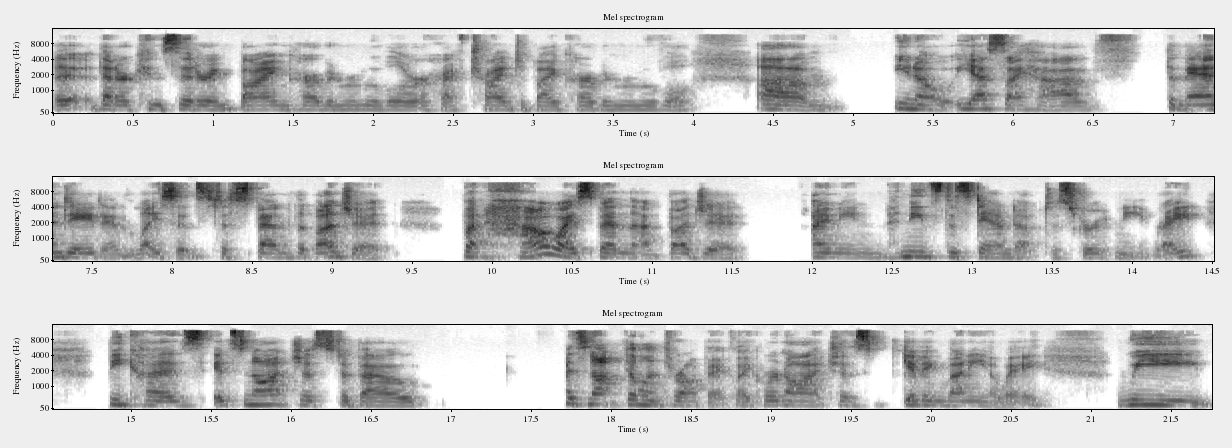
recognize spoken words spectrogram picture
uh, that are considering buying carbon removal or have tried to buy carbon removal. Um, you know, yes, I have the mandate and license to spend the budget, but how I spend that budget, I mean, needs to stand up to scrutiny, right? Because it's not just about it's not philanthropic like we're not just giving money away we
